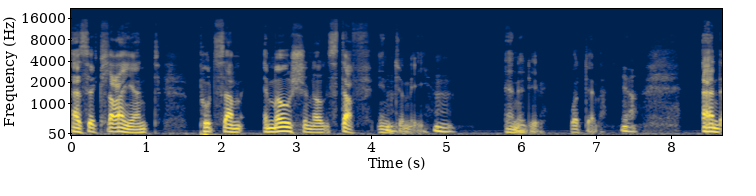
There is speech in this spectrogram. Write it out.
as a client put some emotional stuff into me, mm. energy, whatever. yeah And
